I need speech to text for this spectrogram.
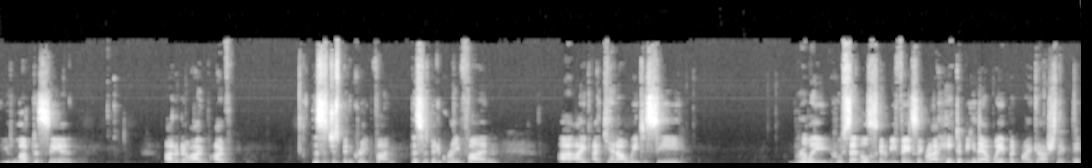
You'd love to see it. I don't know. I've I've this has just been great fun. This has been great fun. I I, I cannot wait to see really who Sentinels is going to be facing. Right? I hate to be that way, but my gosh, they're they,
